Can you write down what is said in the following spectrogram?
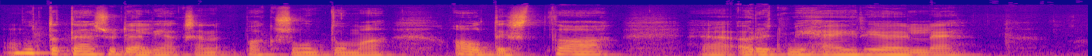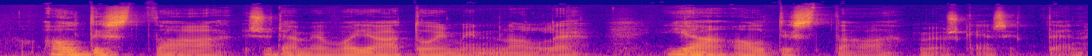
Mutta tämä sydänlihaksen paksuuntuma altistaa rytmihäiriöille, altistaa sydämen vajaa toiminnalle ja altistaa myöskin sitten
